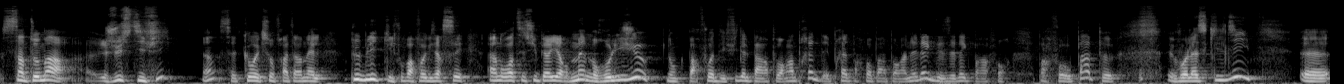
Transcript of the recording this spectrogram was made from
Saint Thomas justifie Hein, cette correction fraternelle publique qu'il faut parfois exercer à un droit de ses supérieurs, même religieux, donc parfois des fidèles par rapport à un prêtre, des prêtres parfois par rapport à un évêque, des évêques par rapport parfois au pape. Euh, voilà ce qu'il dit. Euh,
